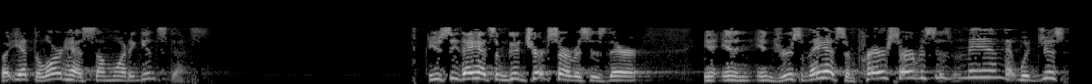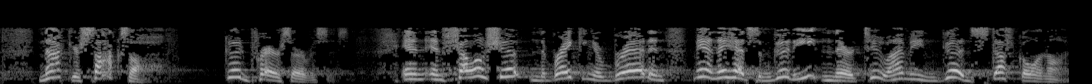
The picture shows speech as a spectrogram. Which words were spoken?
But yet the Lord has somewhat against us. You see, they had some good church services there in, in, in Jerusalem. They had some prayer services, man, that would just knock your socks off. Good prayer services. And, and fellowship and the breaking of bread. And man, they had some good eating there too. I mean, good stuff going on.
